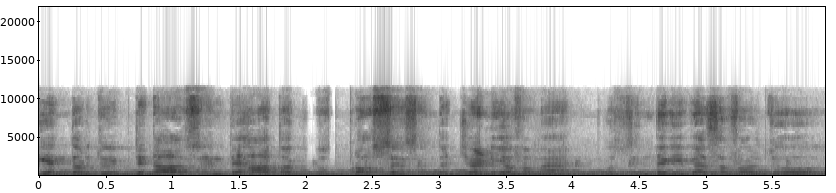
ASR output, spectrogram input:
کے اندر جو ابتدا سے انتہا تک پروسیس ہے دا جرنی آف اے مین وہ زندگی کا سفر جو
